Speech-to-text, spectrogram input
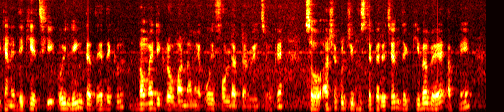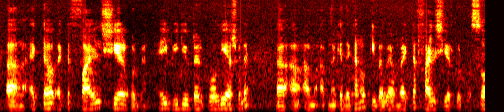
এখানে দেখিয়েছি, ওই লিঙ্কটাতে দেখুন নোম্যাডিক রোমার নামে ওই ফোল্ডারটা রয়েছে। ওকে? সো আশা করছি বুঝতে পেরেছেন যে কীভাবে আপনি একটা একটা ফাইল শেয়ার করবেন। এই ভিডিওটার গোলই আসলে আপনাকে দেখানো কীভাবে আমরা একটা ফাইল শেয়ার করব। সো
